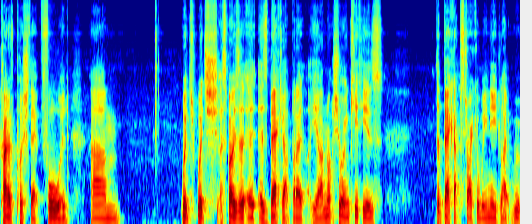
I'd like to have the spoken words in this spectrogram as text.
kind of push that forward. Um, which, which I suppose is backup, but I, yeah, I'm not sure Nketiah is the backup striker we need. Like we,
